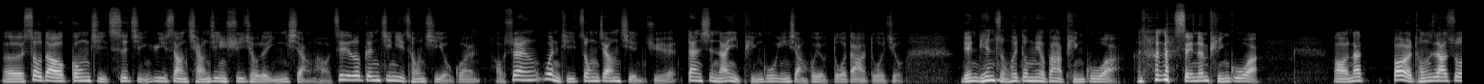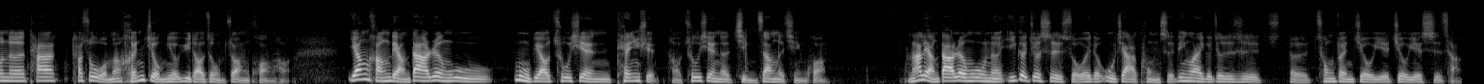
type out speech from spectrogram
呃，受到供给吃紧遇上强劲需求的影响，哈，这些都跟经济重启有关。好，虽然问题终将解决，但是难以评估影响会有多大多久，连联总会都没有办法评估啊，那谁能评估啊？哦，那鲍尔同时他说呢，他他说我们很久没有遇到这种状况，哈，央行两大任务目标出现 tension，好，出现了紧张的情况。哪两大任务呢？一个就是所谓的物价控制，另外一个就是是呃充分就业，就业市场。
